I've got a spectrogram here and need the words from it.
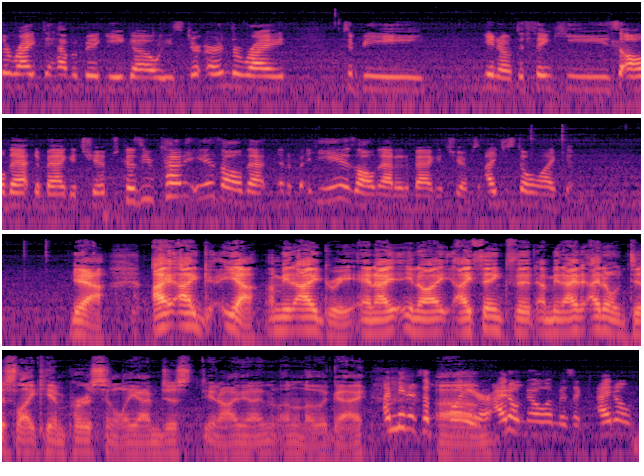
the right to have a big ego. He's earned the right to be, you know, to think he's all that in a bag of chips because he kind of is all that. A, he is all that in a bag of chips. I just don't like him. Yeah, I, I, yeah, I mean, I agree, and I, you know, I, I think that, I mean, I, I don't dislike him personally. I'm just, you know, I I don't know the guy. I mean, as a player, um, I don't know him as a, I don't,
